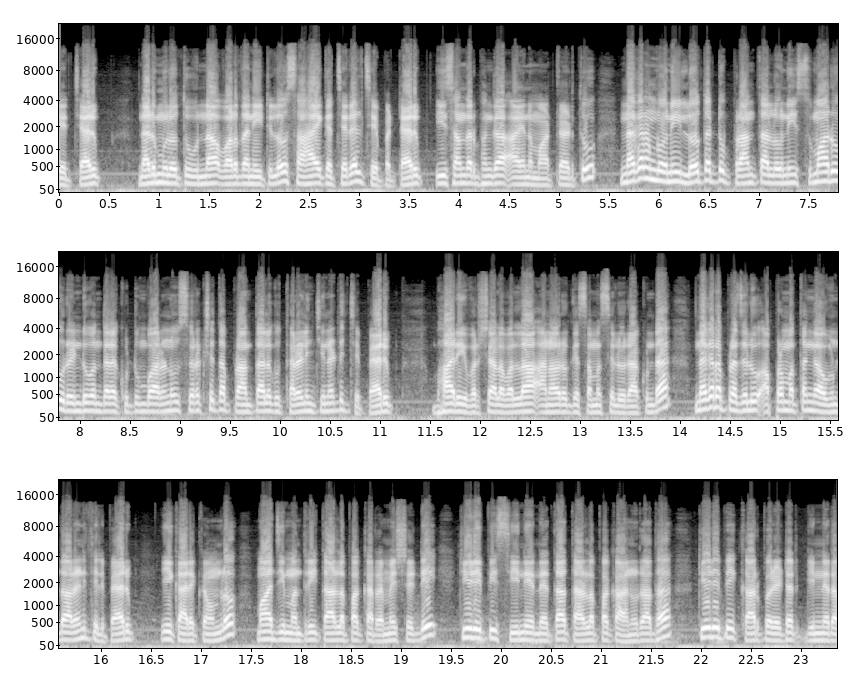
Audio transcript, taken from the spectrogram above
చేర్చారు. నడుములోతు ఉన్న వరద నీటిలో సహాయక చర్యలు చేపట్టారు. ఈ సందర్భంగా ఆయన మాట్లాడుతూ నగరంలోని లోతట్టు ప్రాంతాల్లోని సుమారు రెండు వందల కుటుంబాలను సురక్షిత ప్రాంతాలకు తరలించినట్టు చెప్పారు. భారీ వర్షాల వల్ల అనారోగ్య సమస్యలు రాకుండా నగర ప్రజలు అప్రమత్తంగా ఉండాలని తెలిపారు. ఈ కార్యక్రమంలో మాజీ మంత్రి తాళ్ళపాక రమేష్ రెడ్డి టీడీపీ సీనియర్ నేత Tallapaka Anuradha TDP corporator Ginnera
